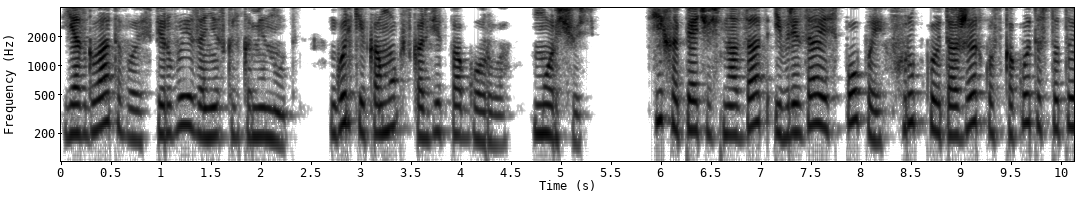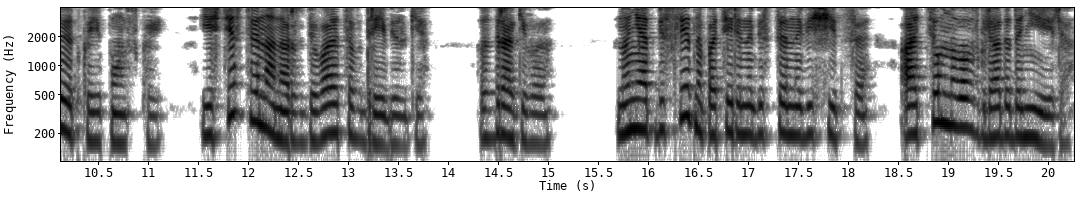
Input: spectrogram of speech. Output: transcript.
Я сглатываю впервые за несколько минут. Горький комок скользит по горлу, морщусь. Тихо пячусь назад и врезаюсь попой в хрупкую этажерку с какой-то статуэткой японской. Естественно, она разбивается в дребезги. Вздрагиваю. Но не от бесследно потерянной бесценной вещицы, а от темного взгляда Даниэля.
